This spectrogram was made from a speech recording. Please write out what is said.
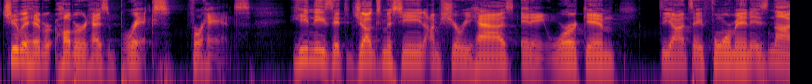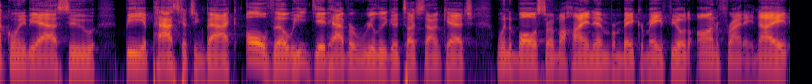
Chuba Hubbard has bricks for hands. He needs to hit the jugs machine. I'm sure he has. It ain't working. D'Onta Foreman is not going to be asked to be a pass catching back, although he did have a really good touchdown catch when the ball was thrown behind him from Baker Mayfield on Friday night.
